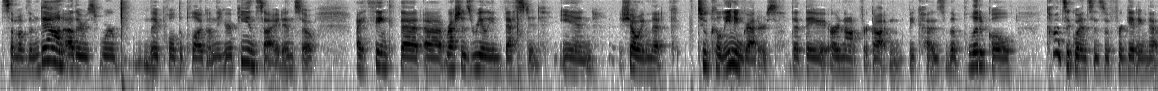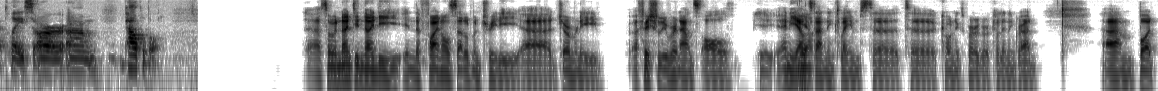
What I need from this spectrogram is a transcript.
some of them down. Others were they pulled the plug on the European side, and so I think that uh, Russia's really invested in showing that to Kaliningraders that they are not forgotten because the political consequences of forgetting that place are um, palpable. Uh, so in 1990, in the final settlement treaty, uh, Germany officially renounced all any Yeah. outstanding claims to to Königsberg or Kaliningrad. Um, but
